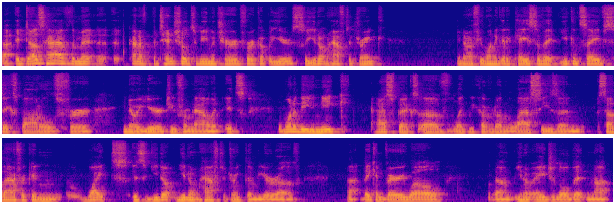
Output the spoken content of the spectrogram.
Uh, it does have the uh, kind of potential to be matured for a couple years, so you don't have to drink. You know, if you want to get a case of it, you can save six bottles for you know a year or two from now. It, it's one of the unique aspects of like we covered on the last season south african whites is you don't you don't have to drink them year of uh, they can very well um, you know age a little bit and not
